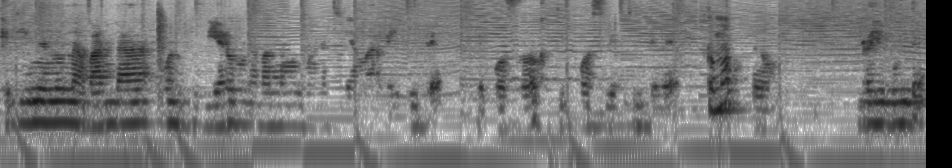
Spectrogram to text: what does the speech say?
que tienen una banda, bueno, tuvieron una banda muy buena que se llama Rey Buitre, de post-rock, tipo así de TV, ¿cómo? pero Rey Buitre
